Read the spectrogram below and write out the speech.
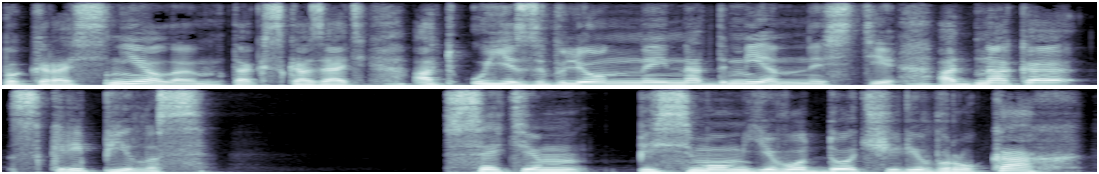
покраснела, так сказать, от уязвленной надменности, однако скрепилась. С этим письмом его дочери в руках —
